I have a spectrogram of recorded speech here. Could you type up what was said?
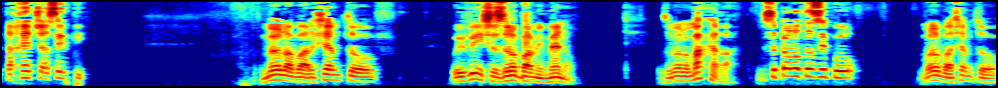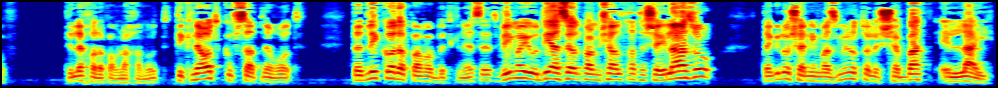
את החטא שעשיתי. אומר לו הבעל שם טוב, הוא הבין שזה לא בא ממנו. אז אומר לו מה קרה? הוא מספר לו את הסיפור. אומר לו בעל שם טוב, תלך עוד הפעם לחנות, תקנה עוד קופסת נרות, תדליק עוד הפעם בבית כנסת, ואם היהודי הזה עוד פעם ישאל אותך את השאלה הזו, תגיד לו שאני מזמין אותו לשבת אליי.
